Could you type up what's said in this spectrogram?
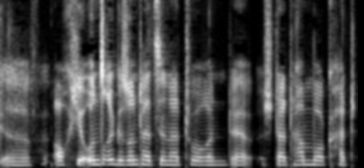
äh, auch hier unsere Gesundheitssenatorin der Stadt Hamburg hat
